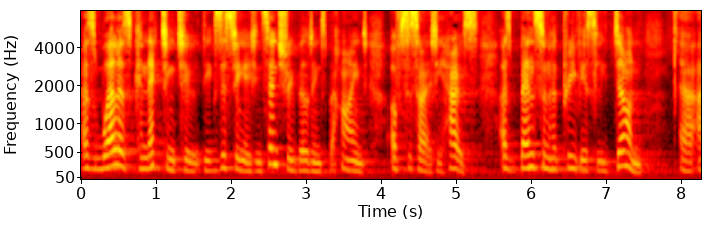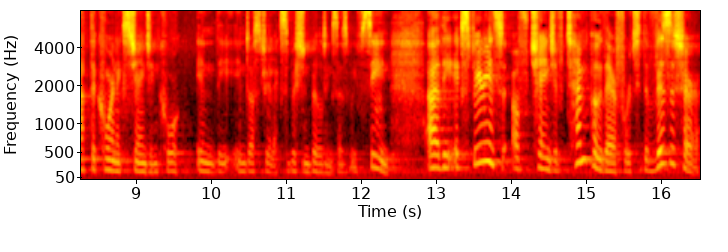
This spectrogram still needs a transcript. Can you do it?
as well as connecting to the existing 18th century buildings behind of Society House, as Benson had previously done uh, at the Corn Exchange in Cork in the industrial exhibition buildings, as we've seen. Uh, the experience of change of tempo, therefore, to the visitor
